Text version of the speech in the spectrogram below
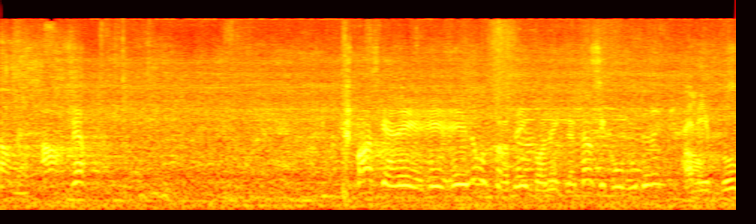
En fait, je pense qu'il y a un, un- un autre problème qu'on a avec le temps, c'est qu'on voudrait. Elle est beau.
